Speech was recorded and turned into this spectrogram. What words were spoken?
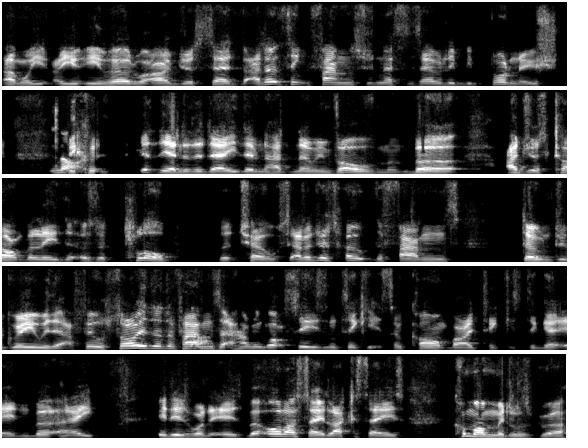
Oh, well, you, you, have heard what I've just said, but I don't think fans should necessarily be punished no. because at the end of the day, they've had no involvement. But I just can't believe that as a club that Chelsea, and I just hope the fans don't agree with it. I feel sorry that the fans that haven't got season tickets so can't buy tickets to get in. But hey, it is what it is. But all I say, like I say, is come on, Middlesbrough.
